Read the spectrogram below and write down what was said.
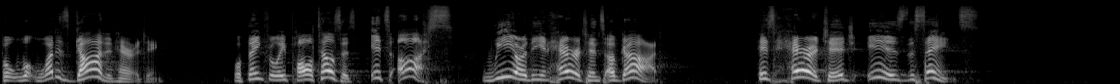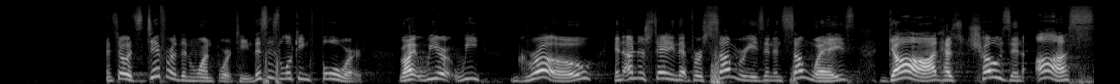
But what, what is God inheriting? Well, thankfully, Paul tells us it's us. We are the inheritance of God. His heritage is the saints. And so it's different than 114. This is looking forward, right? We are we grow in understanding that for some reason in some ways God has chosen us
